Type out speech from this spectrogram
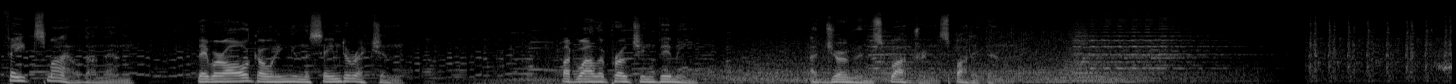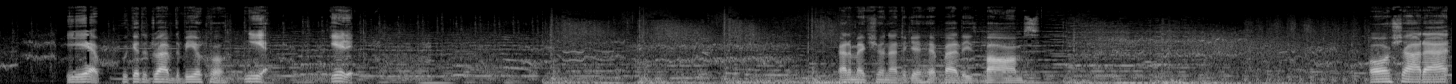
fate smiled on them. They were all going in the same direction. But while approaching Vimy, a German squadron spotted them. Yeah, we get to drive the vehicle. Yeah, get it. Gotta make sure not to get hit by these bombs. Or shot at.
